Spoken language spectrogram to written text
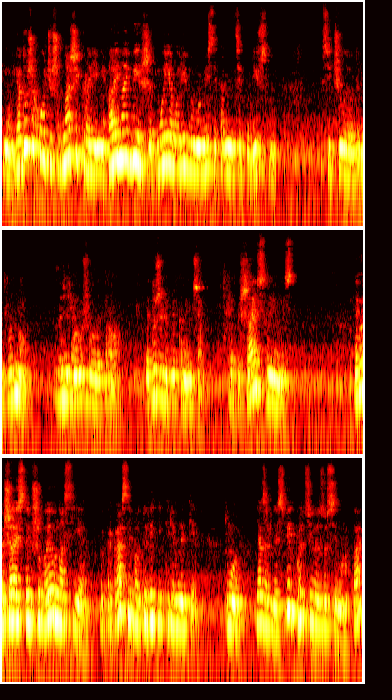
Тому я дуже хочу, щоб в нашій країні, а й найбільше в моєму рідному місті Кам'янці-Подільському, всі чули один одного, не порушували права. Я дуже люблю кам'янчан. Я пишаюсь своїм містом. Я пишаюсь тим, що ви у нас є. Ви прекрасні багатолітні керівники. Тому я завжди співпрацюю з усіма. Так?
